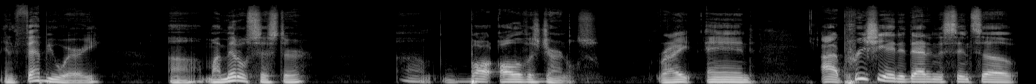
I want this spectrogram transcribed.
in February, uh, my middle sister um, bought all of us journals, right? And I appreciated that in the sense of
